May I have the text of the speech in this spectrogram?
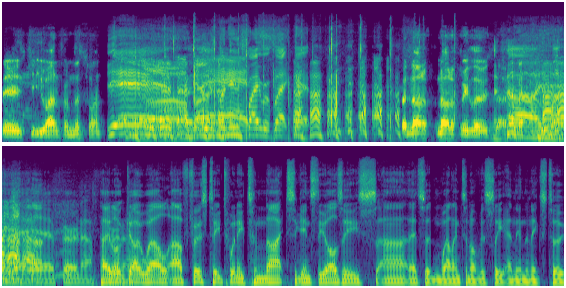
series, get you one from this one. Yeah, he's my new favourite black cat. But not if, not if we lose though. Ah, yeah, yeah, yeah, fair enough. Hey, fair look, enough. go well. Uh, first T20 tonight against the Aussies. Uh, that's it in Wellington, obviously, and then the next two,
